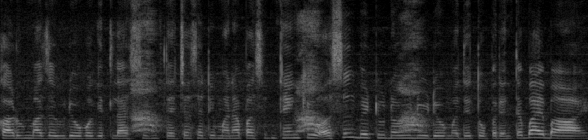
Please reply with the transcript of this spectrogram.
काढून माझा व्हिडिओ बघितला असेल त्याच्यासाठी मनापासून थँक्यू असंच भेटू नवीन व्हिडिओमध्ये. तोपर्यंत बाय बाय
